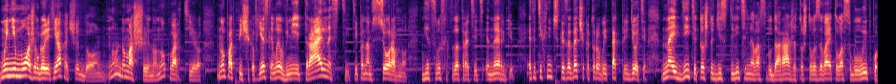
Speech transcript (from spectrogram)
Мы не можем говорить, я хочу дом, ну, ну машину, ну квартиру, ну подписчиков. Если мы в нейтральности, типа нам все равно, нет смысла туда тратить энергию. Это техническая задача, к которой вы и так придете. Найдите то, что действительно вас будоражит, то, что вызывает у вас улыбку.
